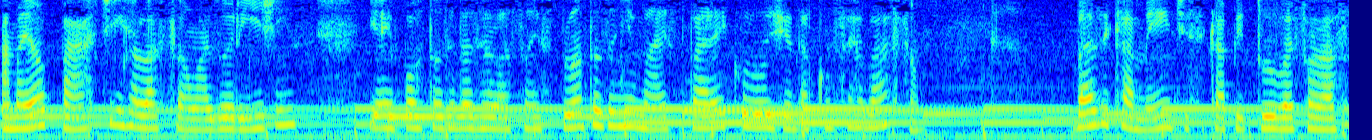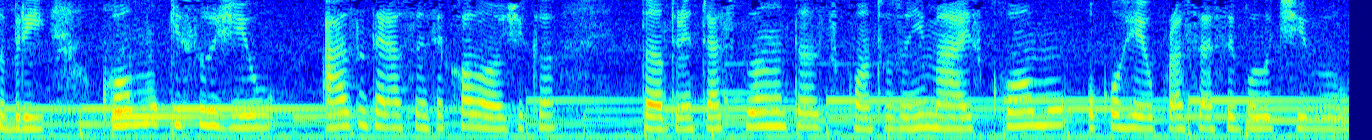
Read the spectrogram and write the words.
a maior parte em relação às origens e a importância das relações plantas-animais para a ecologia da conservação. Basicamente, esse capítulo vai falar sobre como que surgiu as interações ecológicas tanto entre as plantas quanto os animais, como ocorreu o processo evolutivo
